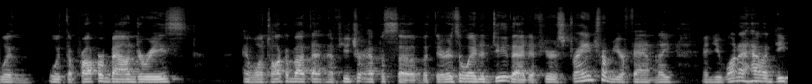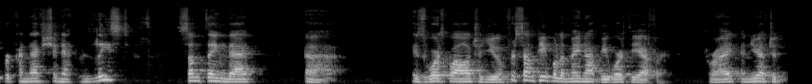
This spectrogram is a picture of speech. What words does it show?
with with the proper boundaries and we'll talk about that in a future episode but there is a way to do that if you're estranged from your family and you want to have a deeper connection at least something that uh, is worthwhile to you and for some people it may not be worth the effort right and you have to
